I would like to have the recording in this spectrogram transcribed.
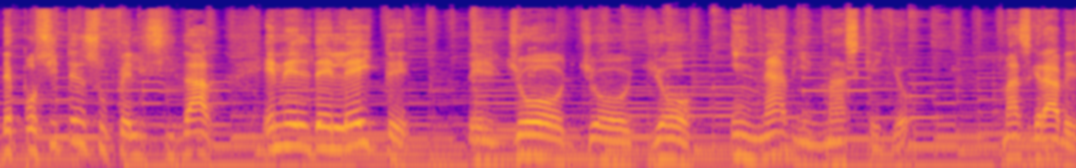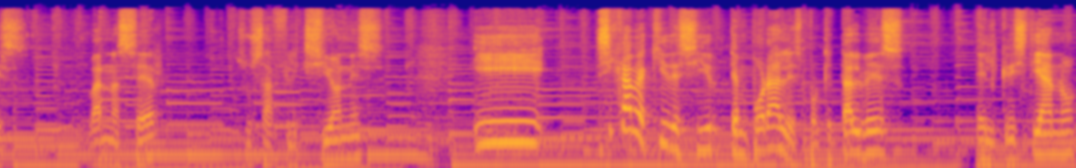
depositen su felicidad en el deleite del yo, yo, yo y nadie más que yo, más graves van a ser sus aflicciones. Y si cabe aquí decir temporales, porque tal vez el cristiano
